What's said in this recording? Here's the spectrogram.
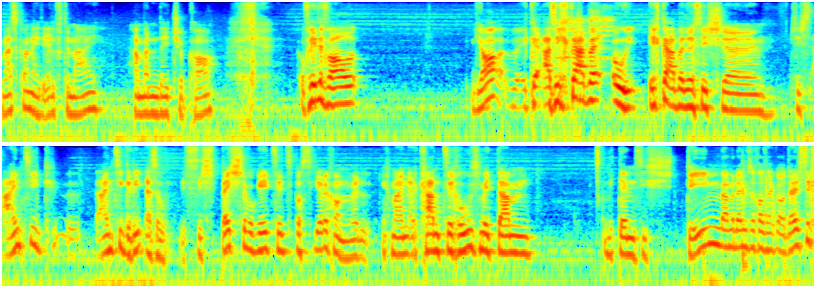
weiß gar nicht, 11. Mai haben wir ihn dort schon gehabt. Auf jeden Fall, ja, also ich glaube, oh, ich glaube, das ist... Äh, es ist das einzige, einzige also es ist das Beste, was jetzt, jetzt passieren kann, weil ich meine, er kennt sich aus mit dem, mit dem System, wenn man dem so kann sagen, oder er ist sich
